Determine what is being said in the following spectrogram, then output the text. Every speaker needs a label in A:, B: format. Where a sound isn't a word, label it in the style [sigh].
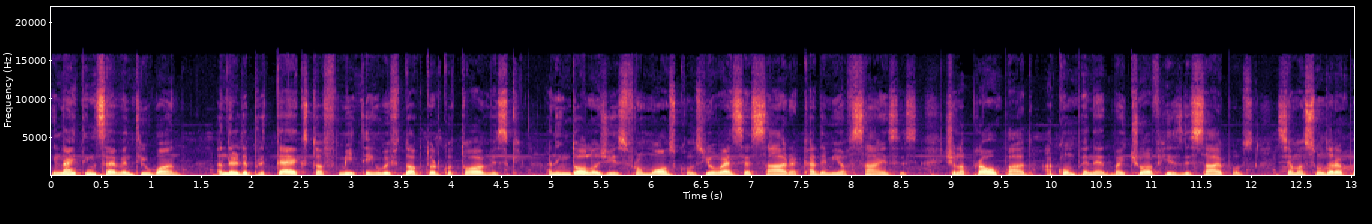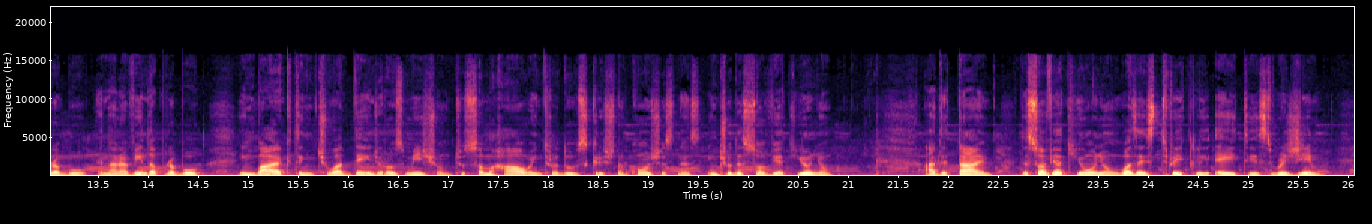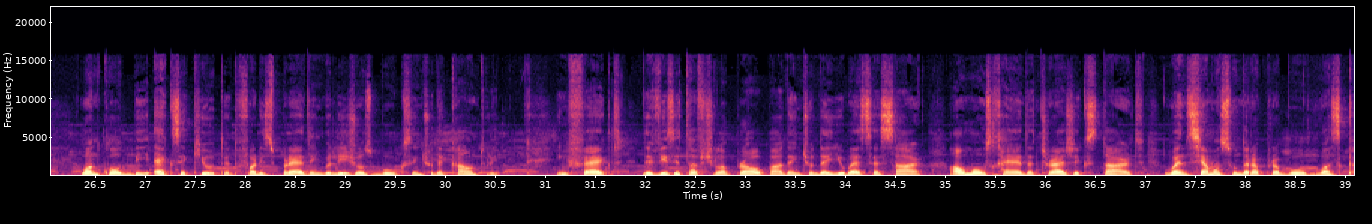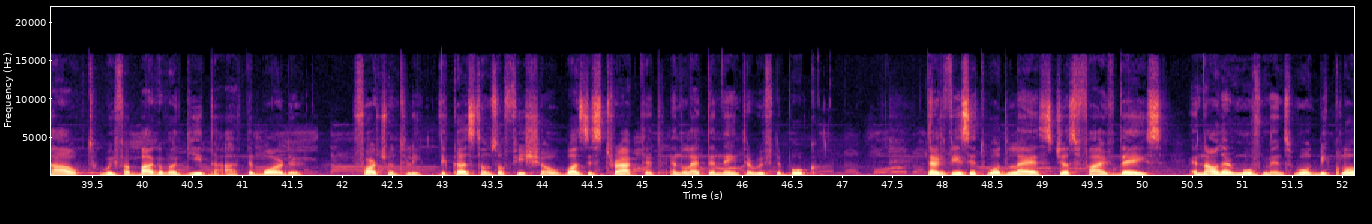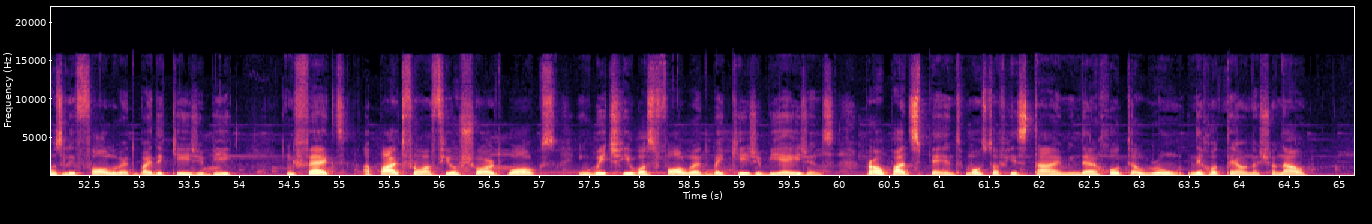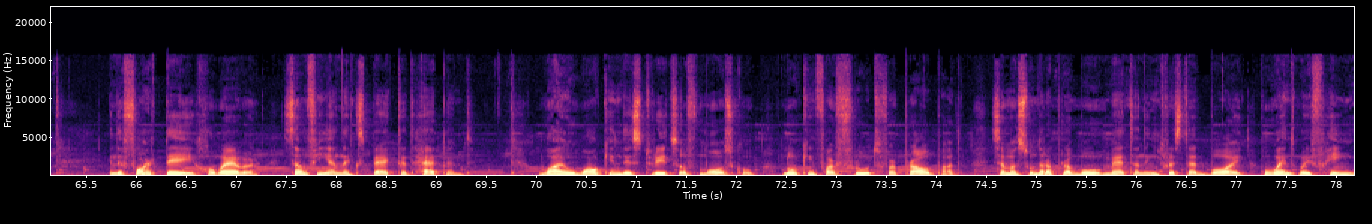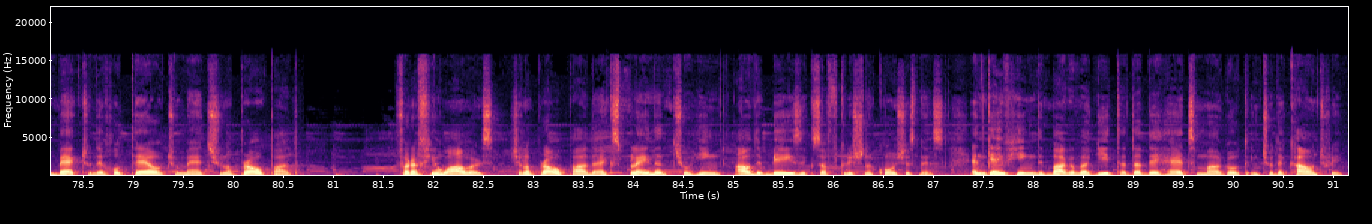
A: In 1971, under the pretext of meeting with Dr. Kotovsky, an Indologist from Moscow's USSR Academy of Sciences, Srila Prabhupada, accompanied by two of his disciples, Syamasundara Prabhu and Aravinda Prabhu, embarked into a dangerous mission to somehow introduce Krishna consciousness into the Soviet Union. At the time, the Soviet Union was a strictly atheist regime. One could be executed for spreading religious books into the country. In fact, the visit of Srila Prabhupada into the USSR almost had a tragic start when Syamasundara Prabhu was caught with a Bhagavad Gita at the border. Fortunately, the customs official was distracted and let them enter with the book. Their visit would last just five days, and all their movements would be closely followed by the KGB. In fact, apart from a few short walks in which he was followed by KGB agents, Prabhupada spent most of his time in their hotel room in the Hotel National. In the fourth day, however, something unexpected happened. While walking the streets of Moscow looking for fruit for Prabhupada, Syamasundara Prabhu met an interested boy who went with him back to the hotel to meet Srila Prabhupada. For a few hours, Srila Prabhupada explained to him all the basics of Krishna consciousness and gave him the Bhagavad Gita that they had smuggled into the country.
